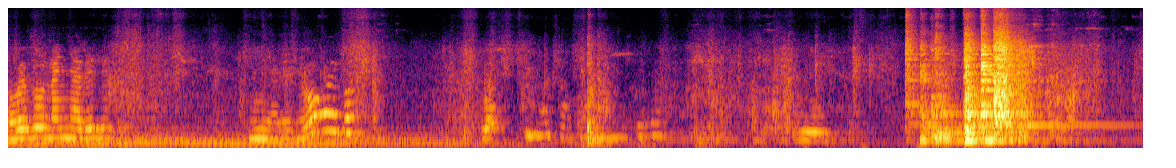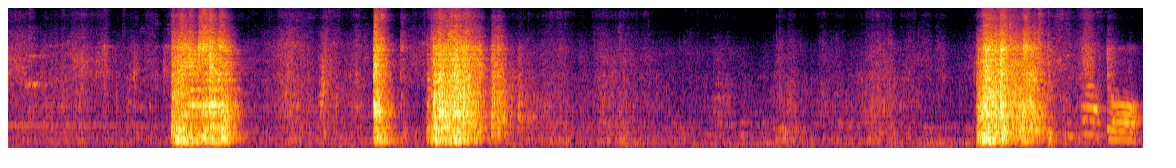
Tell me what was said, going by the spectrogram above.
હવે બહુ નૈયા રહેજે નૈયા રહેજે હો ભાઈ બહુ તો.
